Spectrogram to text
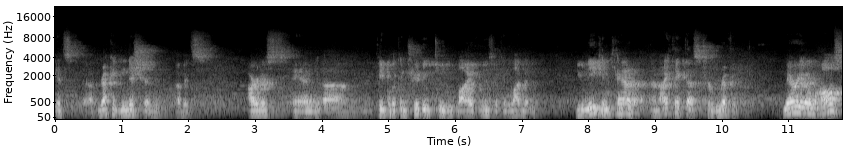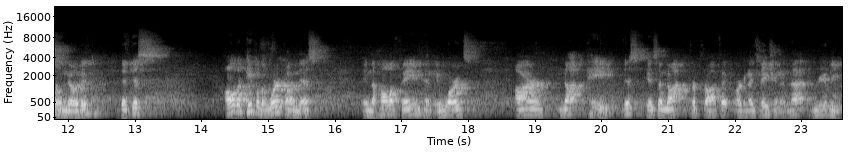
its uh, recognition of its artists and um, people that contribute to live music in London. Unique in Canada, and I think that's terrific. Mario also noted that this, all the people that work on this in the Hall of Fame and the awards are not paid. This is a not-for-profit organization, and that really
